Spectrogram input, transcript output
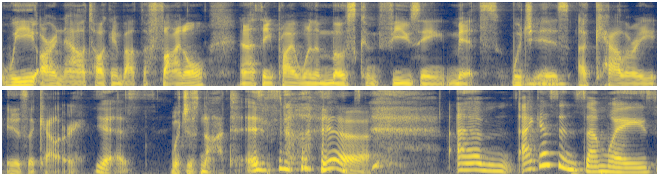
we are now talking about the final, and I think probably one of the most confusing myths, which mm-hmm. is a calorie is a calorie, Yes. which is not. It's not. Yeah. Um, I guess in some ways,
